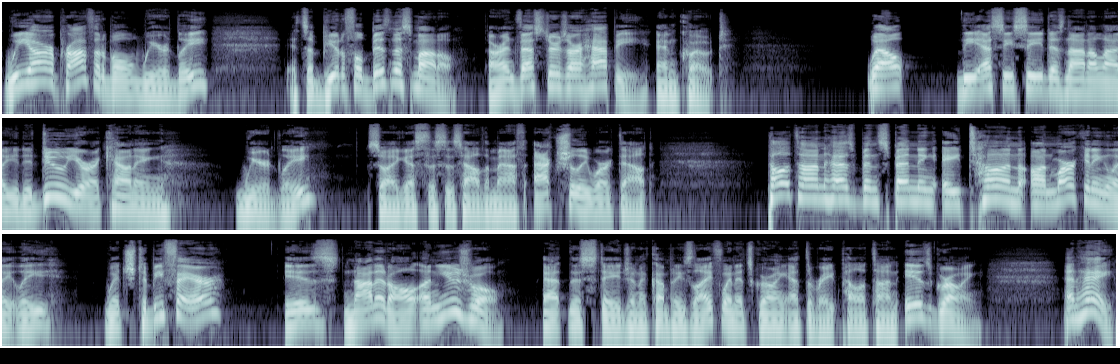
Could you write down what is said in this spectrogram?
we are profitable, weirdly. It's a beautiful business model. Our investors are happy, end quote. Well, the SEC does not allow you to do your accounting weirdly, so I guess this is how the math actually worked out. Peloton has been spending a ton on marketing lately, which, to be fair, is not at all unusual at this stage in a company's life when it's growing at the rate Peloton is growing. And hey,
